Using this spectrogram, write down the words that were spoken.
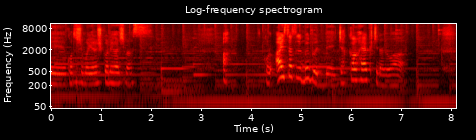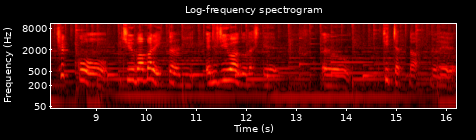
えー、今年もよろしくお願いします。あこの挨拶部分で若干早口なのは結構中盤まで行ったのに NG ワードを出してあの切っちゃったので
